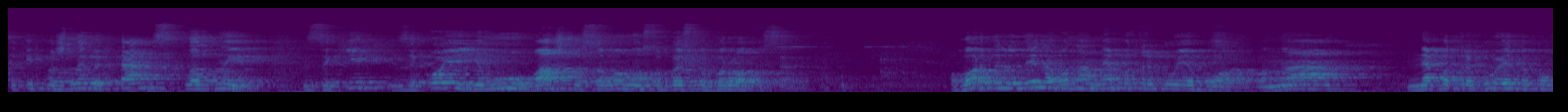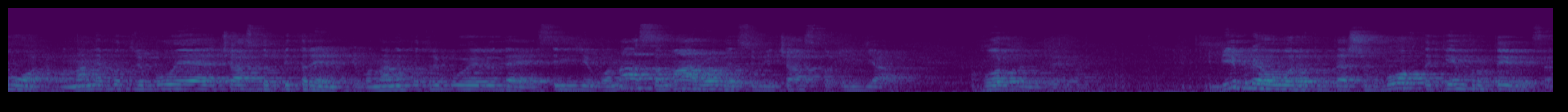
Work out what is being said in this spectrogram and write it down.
таких важливих тем складних, з, яких, з якою йому важко самому особисто боротися. Горда людина вона не потребує Бога, вона не потребує допомоги, вона не потребує часто підтримки, вона не потребує людей, сім'ї. Вона сама робить собі часто ім'я. Горда людина. І Біблія говорить про те, що Бог таким противиться.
